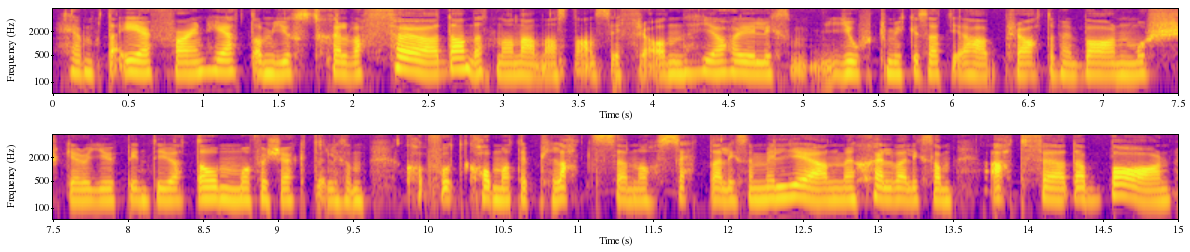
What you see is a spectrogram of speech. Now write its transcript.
hämta erfarenhet om just själva födandet någon annanstans ifrån. Jag har ju liksom gjort mycket så att jag har pratat med barnmorskor och djupintervjuat dem och försökt liksom få komma till platsen och sätta liksom miljön. Men själva liksom att föda barn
